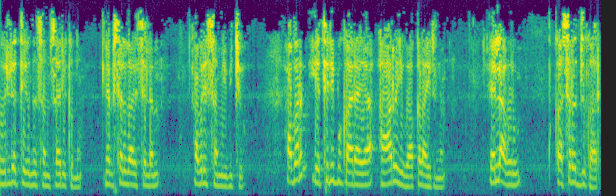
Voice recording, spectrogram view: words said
ഒരിടത്തിരുന്ന് സംസാരിക്കുന്നു. നബി സല്ലല്ലാഹു അലൈഹി വസല്ലം അവരെ സമീപിച്ചു. അവർ യഥിരിപ്പുകാരായ ആറ് യുവാക്കളായിരുന്നു. എല്ലാവരും കസറജുകാർ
